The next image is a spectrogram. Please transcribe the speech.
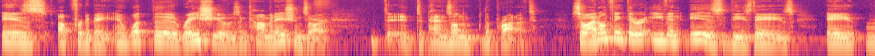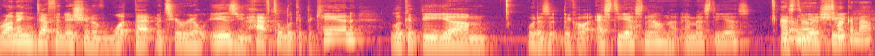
is up for debate. And what the ratios and combinations are, It depends on the product. So I don't think there even is these days a running definition of what that material is. You have to look at the can, look at the um, what is it? They call it SDS now, not MSDS. I don't know what you're talking about.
